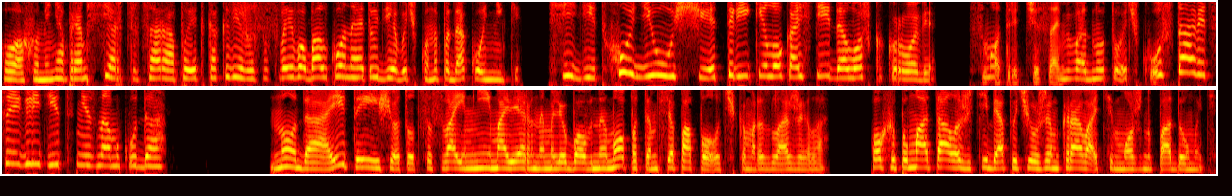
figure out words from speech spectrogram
Ох, у меня прям сердце царапает, как вижу со своего балкона эту девочку на подоконнике. Сидит худющая, три кило костей да ложка крови. Смотрит часами в одну точку, уставится и глядит не знам куда. Ну да, и ты еще тут со своим неимоверным любовным опытом все по полочкам разложила. Ох, и помотала же тебя по чужим кроватям, можно подумать.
